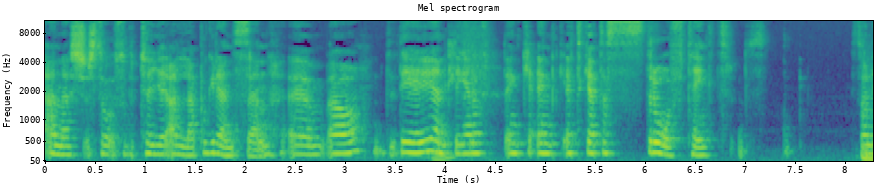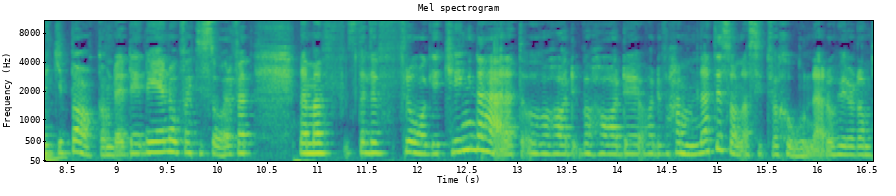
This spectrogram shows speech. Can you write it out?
annars så, så töjer alla på gränsen. Ehm, ja, det är ju egentligen en, en, ett katastroftänkt som mm. ligger bakom det. det. det. är nog faktiskt så. För att när man ställer frågor kring det här, att, och vad har, vad har, det, har du hamnat i sådana situationer och hur har de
